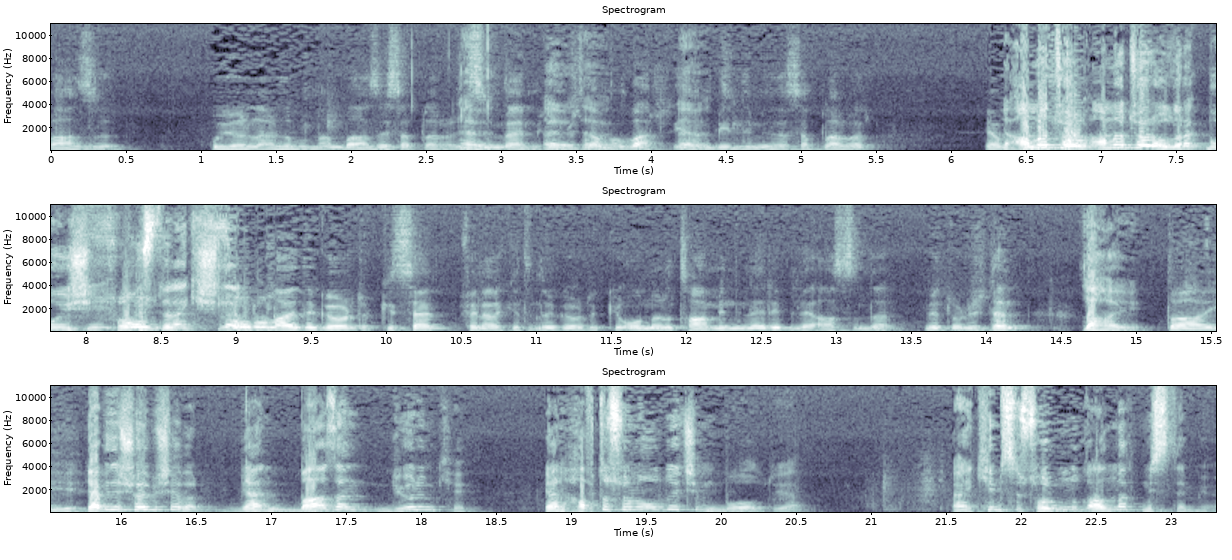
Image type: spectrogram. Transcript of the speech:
bazı uyarılarda bulunan bazı hesaplar var. Evet, İsim vermeyeceğim evet, işte ama evet. var. Yani Evet. bildiğimiz hesaplar var. Ya Ya amatör son- amatör olarak bu işi son, üstlenen kişiler son var. olayda gördük ki sel felaketinde gördük ki onların tahminleri bile aslında meteorolojiden Daha iyi. daha iyi. Ya bir de şöyle bir şey var. Yani bazen diyorum ki yani hafta sonu olduğu için mi bu oldu ya? Yani kimse sorumluluk almak mı istemiyor?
